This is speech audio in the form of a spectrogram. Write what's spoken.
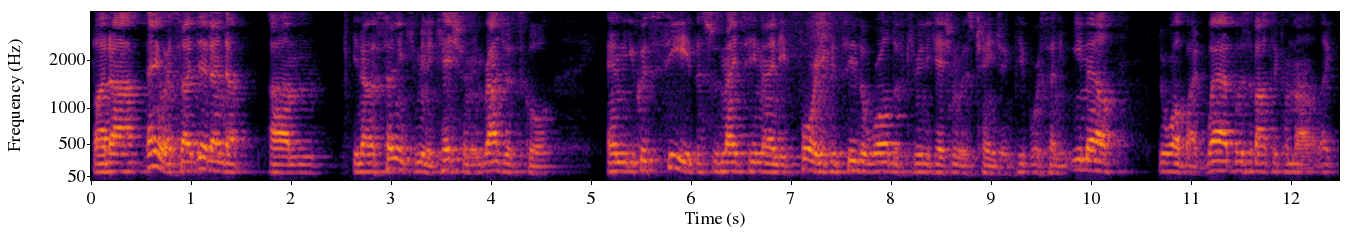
But uh, anyway, so I did end up, um, you know, studying communication in graduate school. And you could see, this was 1994, you could see the world of communication was changing. People were sending email, the World Wide Web was about to come out. Like,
